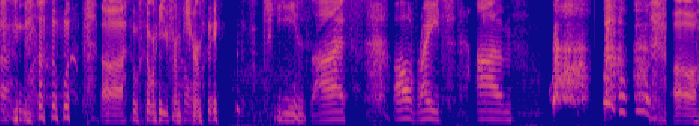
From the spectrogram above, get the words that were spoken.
Uh, uh, where were you from, No. Germany? Jesus. All right. Um. Uh oh,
